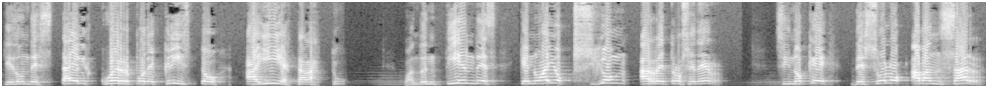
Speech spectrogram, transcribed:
que donde está el cuerpo de Cristo, ahí estarás tú. Cuando entiendes que no hay opción a retroceder, sino que de solo avanzar,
